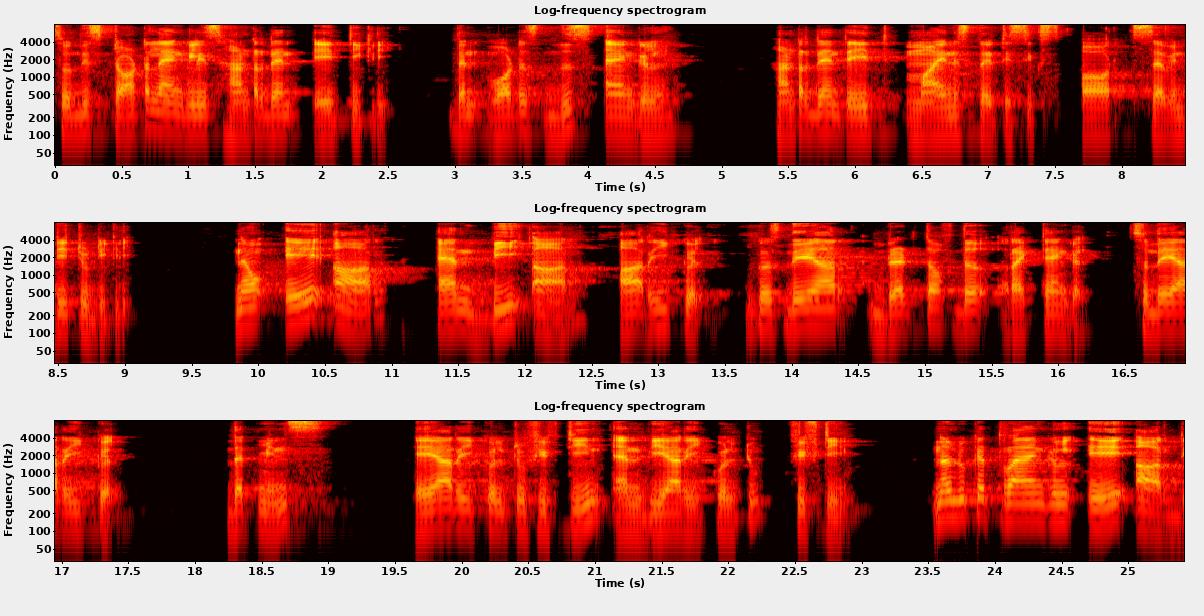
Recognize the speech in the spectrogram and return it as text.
So this total angle is 108 degree. Then what is this angle? 108 minus 36 or 72 degree. Now AR and BR are equal because they are breadth of the rectangle. So they are equal. That means AR equal to 15 and BR equal to 15. Now look at triangle ARD.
